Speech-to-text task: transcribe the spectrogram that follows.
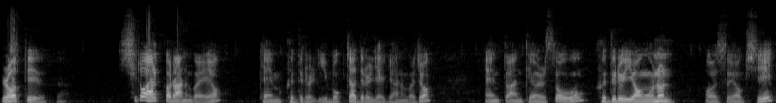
로트 싫어할 거라는 거예요. them 그들을 이 목자들을 얘기하는 거죠. and 또한 their soul 그들의 영혼은 also 역시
